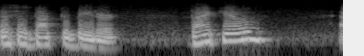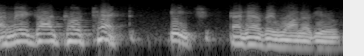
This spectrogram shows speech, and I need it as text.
this is Dr. Beter. Thank you, and may God protect each and every one of you.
